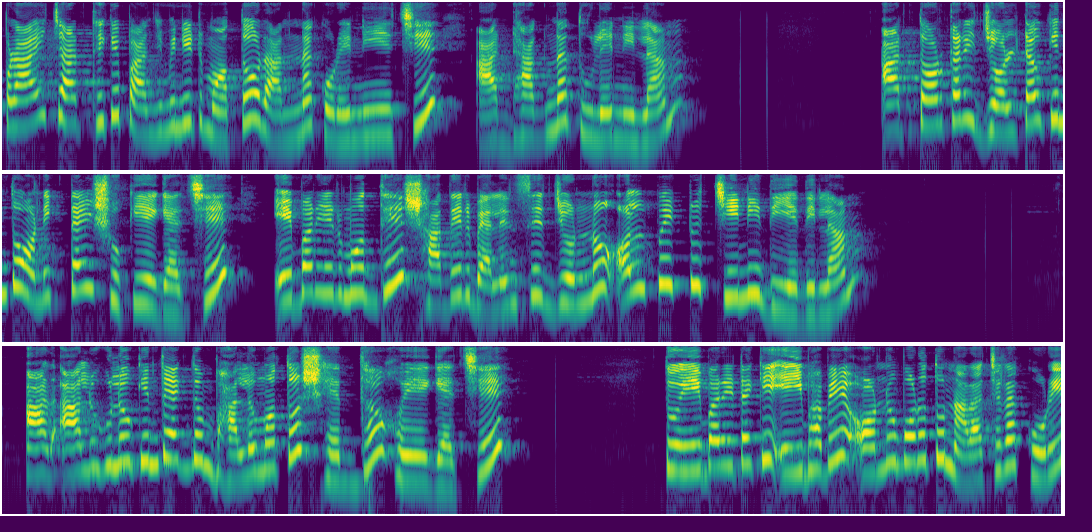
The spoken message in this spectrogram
প্রায় চার থেকে পাঁচ মিনিট মতো রান্না করে নিয়েছি আর ঢাকনা তুলে নিলাম। আর তরকারির জলটাও কিন্তু অনেকটাই শুকিয়ে গেছে। এবার এর মধ্যে স্বাদের ব্যালেন্সের জন্য অল্প একটু চিনি দিয়ে দিলাম। আর আলুগুলোও কিন্তু একদম ভালো মতো সেদ্ধ হয়ে গেছে। তো এবার এটাকে এইভাবে অনবরত নাড়াচাড়া করে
